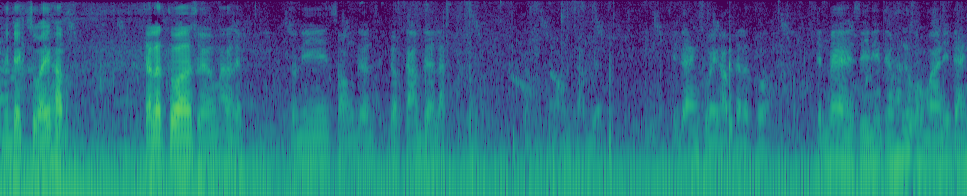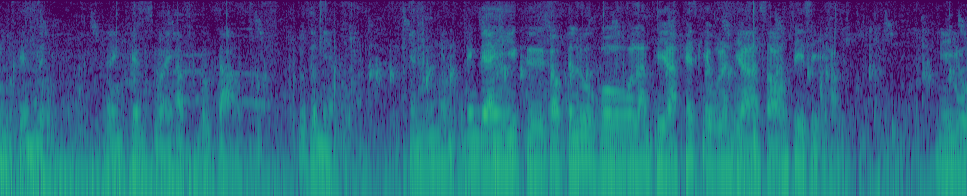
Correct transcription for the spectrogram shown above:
เป็นเด็กสวยครับ แต่ละตัวสวยมากเลย ตัวนี้สองเดือนเกือบสามเดือนแล้วสองสามเดือนสีแดงสวยครับแต่ละตัว ห็นแม่สีนี้แต่ว่าลูกออกมานี่แดงเข้มเลยแดงเข้มสวยครับ ลูกสาว ลูกตัวเมียเห็นแดงๆอย่างนี้คือเขาเป็นลูกโวลันเทีย HK โวลันเทียสองสี่สี่ครับ มีอยู่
